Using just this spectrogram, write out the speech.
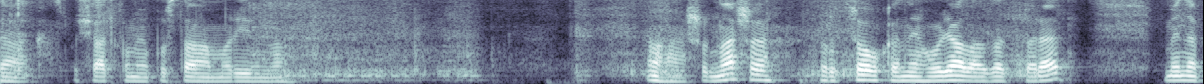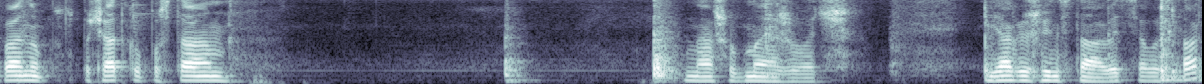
Так, спочатку ми поставимо рівно. Ага, щоб наша торцовка не гуляла взад-вперед, ми, напевно, спочатку поставимо наш обмежувач. Як же він ставиться? Ось так?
